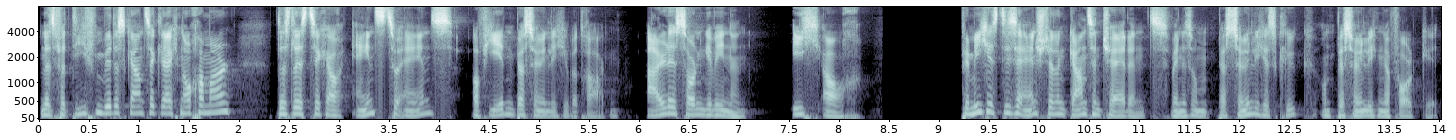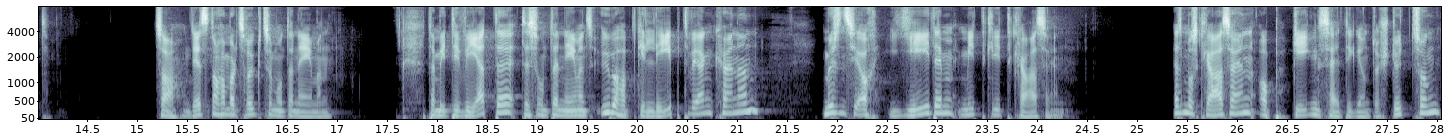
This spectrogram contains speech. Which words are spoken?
Und jetzt vertiefen wir das Ganze gleich noch einmal. Das lässt sich auch eins zu eins auf jeden persönlich übertragen. Alle sollen gewinnen. Ich auch. Für mich ist diese Einstellung ganz entscheidend, wenn es um persönliches Glück und persönlichen Erfolg geht. So, und jetzt noch einmal zurück zum Unternehmen. Damit die Werte des Unternehmens überhaupt gelebt werden können, müssen sie auch jedem Mitglied klar sein. Es muss klar sein, ob gegenseitige Unterstützung,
